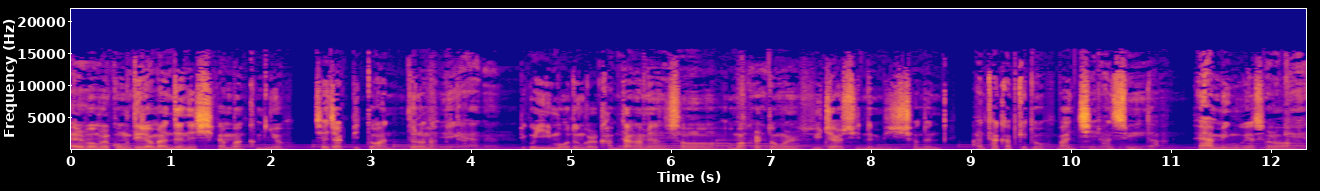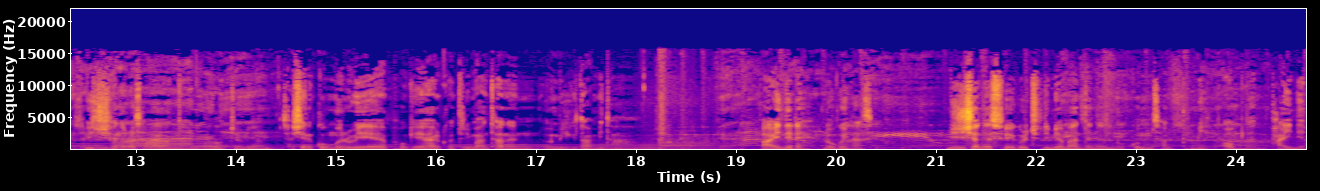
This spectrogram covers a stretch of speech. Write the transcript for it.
앨범을 공들여 만드는 시간만큼요. 제작비 또한 늘어납니다. 그리고 이 모든 걸 감당하면서 음악 활동을 유지할 수 있는 뮤지션은 안타깝게도 많지 않습니다. 대한민국에서 뮤지션으로 살아간다는 건 어쩌면 자신의 꿈을 위해 포기해야 할 것들이 많다는 의미이기도 합니다. 바이닐에 로그인하세요. 뮤지션의 수익을 줄이며 만드는 묶음 상품이 없는 바이닐.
